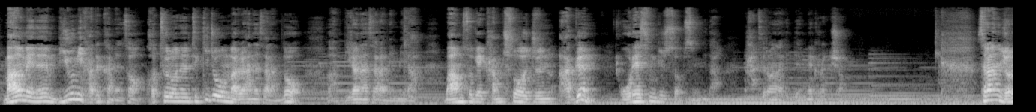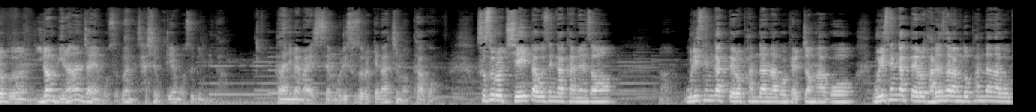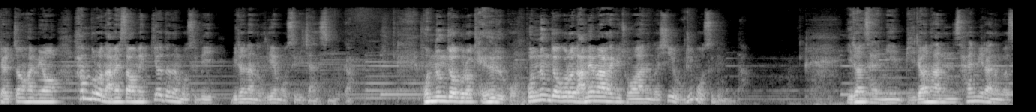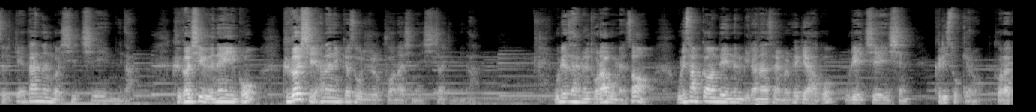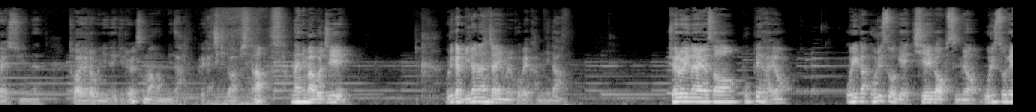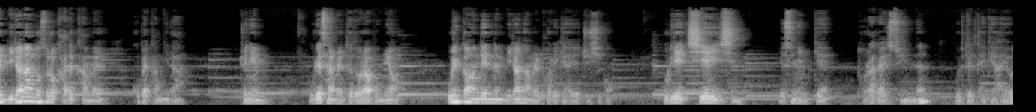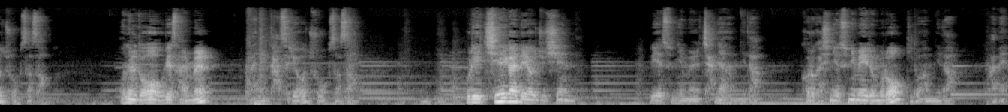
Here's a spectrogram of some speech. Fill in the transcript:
마음에는 미움이 가득하면서 겉으로는 듣기 좋은 말을 하는 사람도 아, 미련한 사람입니다. 마음속에 감추어준 악은 오래 숨길 수 없습니다. 다 드러나기 때문에 그렇죠. 사랑하는 여러분, 이런 미련한 자의 모습은 사실 우리의 모습입니다. 하나님의 말씀 우리 스스로 깨닫지 못하고 스스로 지혜 있다고 생각하면서 어, 우리 생각대로 판단하고 결정하고 우리 생각대로 다른 사람도 판단하고 결정하며 함부로 남의 싸움에 끼어드는 모습이 미련한 우리의 모습이지 않습니까? 본능적으로 게으르고 본능적으로 남의 말하기 좋아하는 것이 우리 모습입니다. 이런 삶이 미련한 삶이라는 것을 깨닫는 것이 지혜입니다. 그것이 은혜이고 그것이 하나님께서 우리를 구원하시는 시작입니다. 우리의 삶을 돌아보면서 우리 삶 가운데 있는 미련한 삶을 회개하고 우리의 지혜이신 그리스도께로 돌아갈 수 있는 저와 여러분이 되기를 소망합니다. 우리 같이 기도합시다. 하나님 아버지, 우리가 미련한 자임을 고백합니다. 죄로 인하여서 부패하여 우리가 우리 속에 지혜가 없으며 우리 속에 미련한 것으로 가득함을 고백합니다. 주님, 우리의 삶을 되돌아보며 우리 가운데 있는 미련함을 버리게 하여 주시고 우리의 지혜이신 예수님께 돌아갈 수 있는 우리들 되게 하여 주옵소서. 오늘도 우리의 삶을 하나님 다스려 주옵소서. 우리의 지혜가 되어 주신 우리 예수님을 찬양합니다. 거룩하신 예수님의 이름으로 기도합니다. 아멘.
